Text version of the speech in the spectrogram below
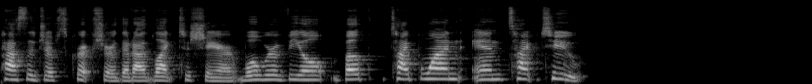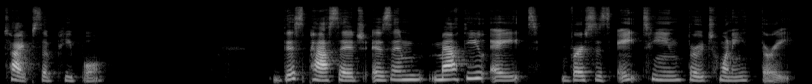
passage of scripture that I'd like to share will reveal both type 1 and type 2 types of people. This passage is in Matthew 8, verses 18 through 23,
